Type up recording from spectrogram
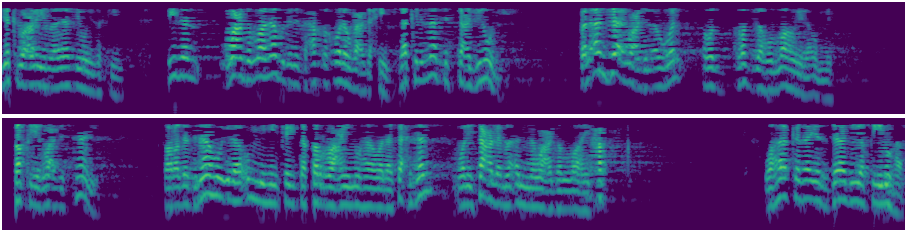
يتلو عليهم آياته ويزكيهم. إذا وعد الله لابد أن يتحقق ولو بعد حين لكن الناس يستعجلون. فالآن جاء الوعد الأول رده الله إلى أمه. بقي الوعد الثاني فرددناه إلى أمه كي تقر عينها ولا تحزن ولتعلم أن وعد الله حق. وهكذا يزداد يقينها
